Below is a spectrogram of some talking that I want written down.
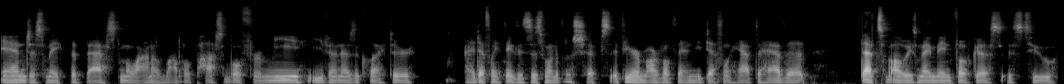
and just make the best Milano model possible for me, even as a collector. I definitely think this is one of those ships. If you're a Marvel fan, you definitely have to have it. That's always my main focus is to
